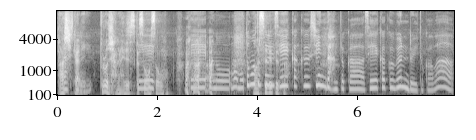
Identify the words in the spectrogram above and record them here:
出確かに。プロじゃないですかそもそも。であの まあもともとそういう性格診断とか性格分類とかは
